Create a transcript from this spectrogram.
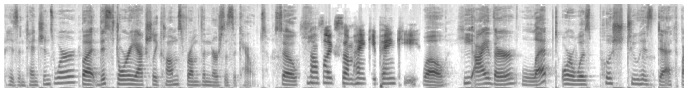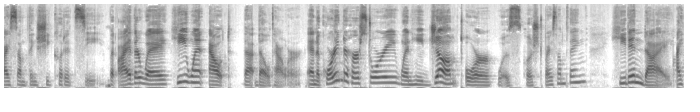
his intentions were, but this story actually comes from the nurse's account. So he, sounds like some hanky panky. Well, he either leapt or was pushed to his death by something she couldn't see. But either way, he went out that bell tower. And according to her story, when he jumped or was pushed by something, he didn't die. I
